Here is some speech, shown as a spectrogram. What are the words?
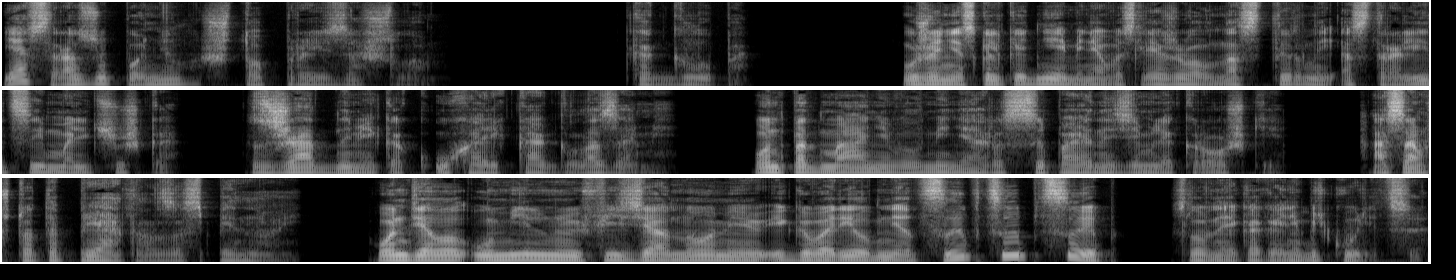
я сразу понял, что произошло. Как глупо. Уже несколько дней меня выслеживал настырный астролицый мальчишка с жадными, как у хорька, глазами. Он подманивал меня, рассыпая на земле крошки, а сам что-то прятал за спиной. Он делал умильную физиономию и говорил мне «цып-цып-цып», словно я какая-нибудь курица.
